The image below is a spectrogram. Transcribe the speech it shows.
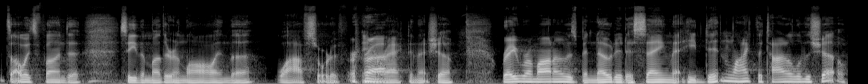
It's always fun to see the mother in law and the wife sort of interact in that show. Ray Romano has been noted as saying that he didn't like the title of the show,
